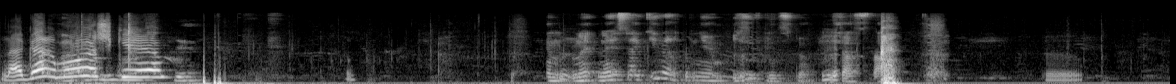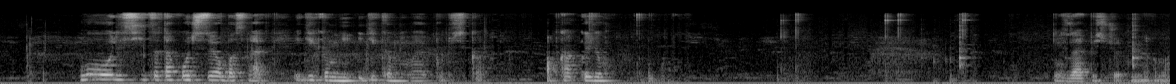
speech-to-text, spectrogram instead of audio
на гармошке. Ну, ну, если я киллер, то мне изи, в принципе. Сейчас стал. О, лисица, так хочется ее обосрать. Иди ко мне, иди ко мне, моя пупсика. Обкакаю. Запись что-то нормально.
